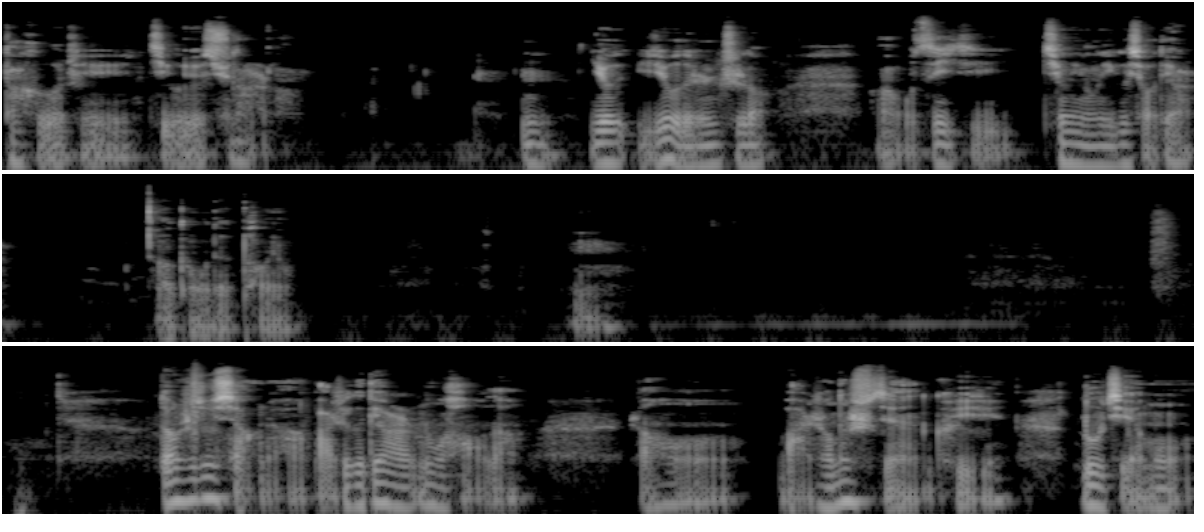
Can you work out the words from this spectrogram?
大河这几个月去哪儿了？嗯，有也有的人知道，啊，我自己经营了一个小店儿，然后跟我的朋友，嗯，当时就想着啊，把这个店儿弄好了，然后晚上的时间可以录节目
